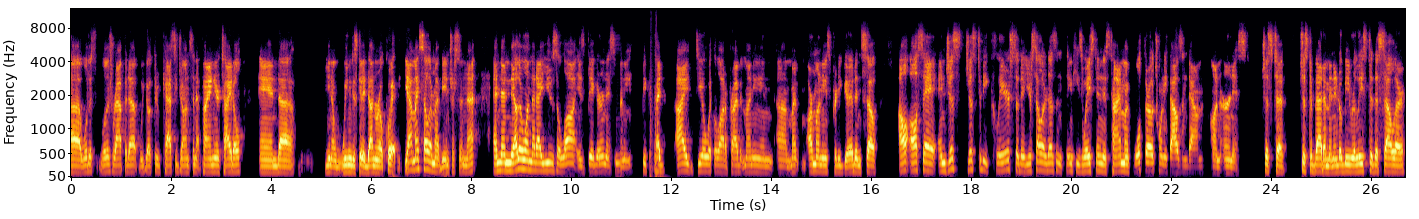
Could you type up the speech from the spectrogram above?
Uh, we'll just we'll just wrap it up. We go through Cassie Johnson at Pioneer Title, and uh, you know we can just get it done real quick. Yeah, my seller might be interested in that. And then the other one that I use a lot is big earnest money because I I deal with a lot of private money and um, my, our money is pretty good, and so I'll I'll say and just just to be clear, so that your seller doesn't think he's wasting his time, like we'll throw twenty thousand down on earnest just to just to bet him, and it'll be released to the seller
